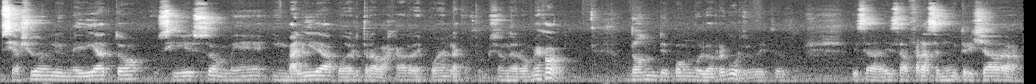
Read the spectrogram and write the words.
si ayudo en lo inmediato, si eso me invalida a poder trabajar después en la construcción de algo mejor. ¿Dónde pongo los recursos? Esa, esa, frase muy trillada,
